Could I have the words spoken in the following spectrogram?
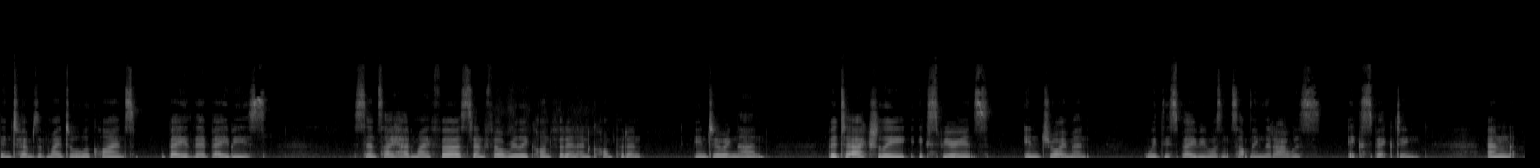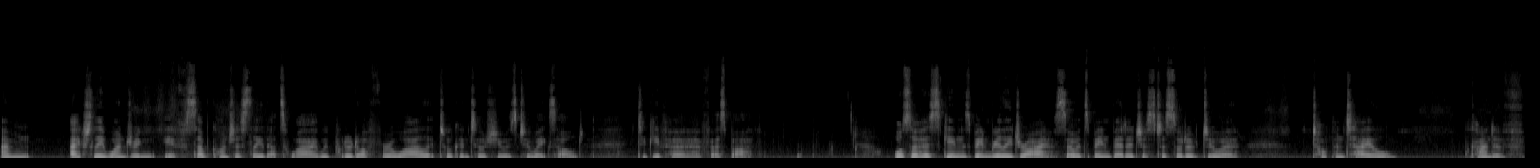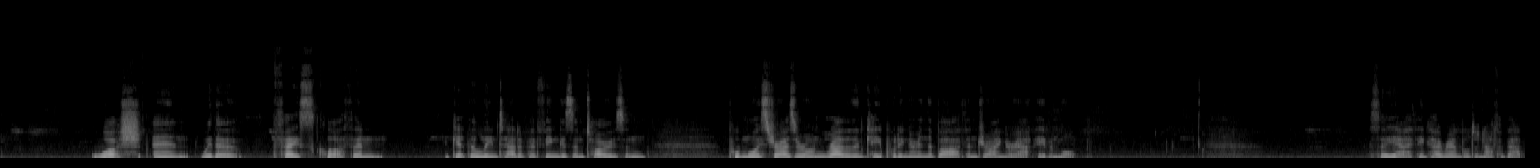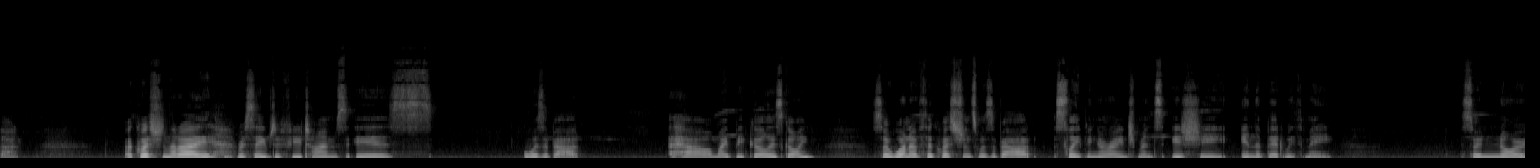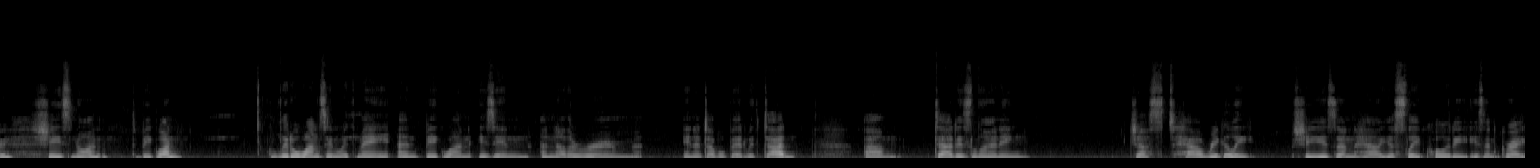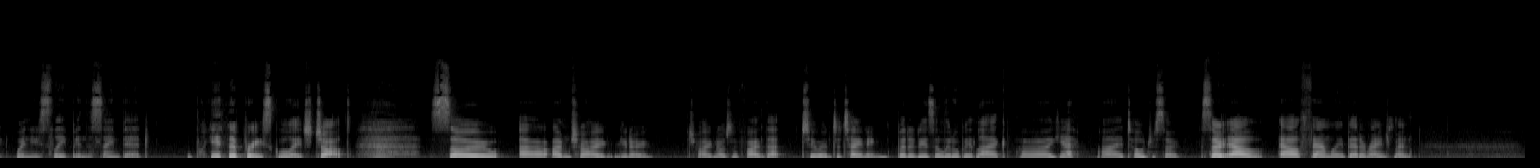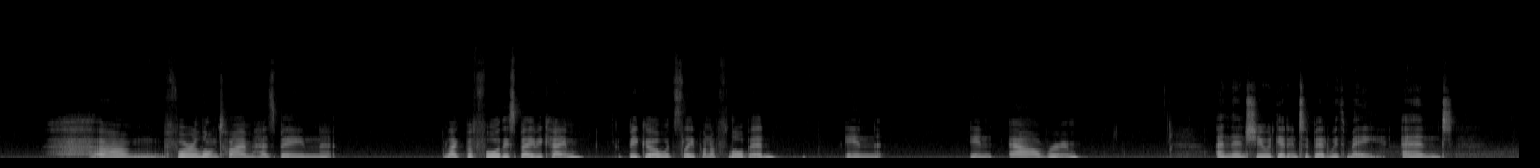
in terms of my doula clients bathe their babies since I had my first and felt really confident and competent in doing that. But to actually experience enjoyment with this baby wasn't something that I was expecting. And I'm actually wondering if subconsciously that's why we put it off for a while. It took until she was two weeks old to give her her first bath. Also, her skin's been really dry, so it's been better just to sort of do a top and tail kind of wash and with a face cloth and get the lint out of her fingers and toes and put moisturizer on rather than keep putting her in the bath and drying her out even more. So, yeah, I think I rambled enough about that. A question that I received a few times is was about how my big girl is going. So, one of the questions was about sleeping arrangements. Is she in the bed with me? So, no, she's not, the big one. Little one's in with me, and big one is in another room in a double bed with dad. Um, dad is learning just how wriggly she is and how your sleep quality isn't great when you sleep in the same bed with a preschool age child. So uh, I'm trying, you know, trying not to find that too entertaining, but it is a little bit like, uh, yeah, I told you so. So our our family bed arrangement um, for a long time has been like before this baby came, big girl would sleep on a floor bed in in our room, and then she would get into bed with me and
